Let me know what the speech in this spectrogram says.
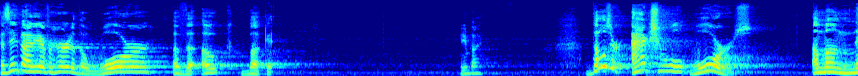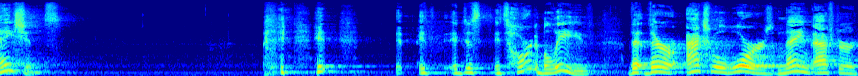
Has anybody ever heard of the War of the Oak Bucket? Anybody? Those are actual wars among nations. it, it, it, it just, it's hard to believe that there are actual wars named after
